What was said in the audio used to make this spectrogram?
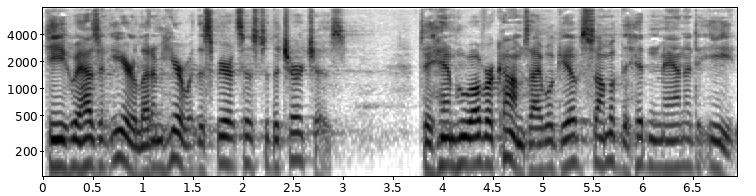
He who has an ear, let him hear what the Spirit says to the churches. To him who overcomes, I will give some of the hidden manna to eat,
